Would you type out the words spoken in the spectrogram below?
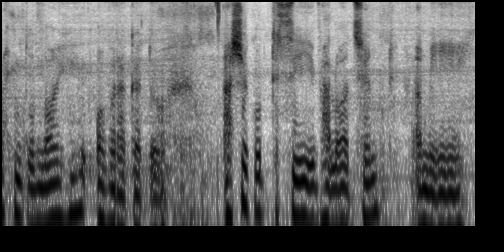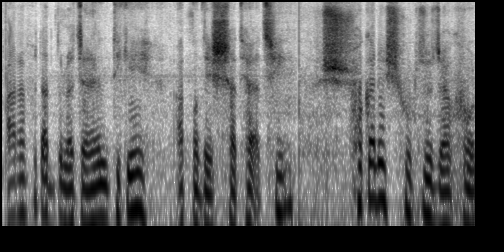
রহমতুল্লাহি ওবরাকাত আশা করতেছি ভালো আছেন। আমি আরাফাত আবদুল্লাহ চ্যানেল থেকে আপনাদের সাথে আছি। সকালে সূর্য যখন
